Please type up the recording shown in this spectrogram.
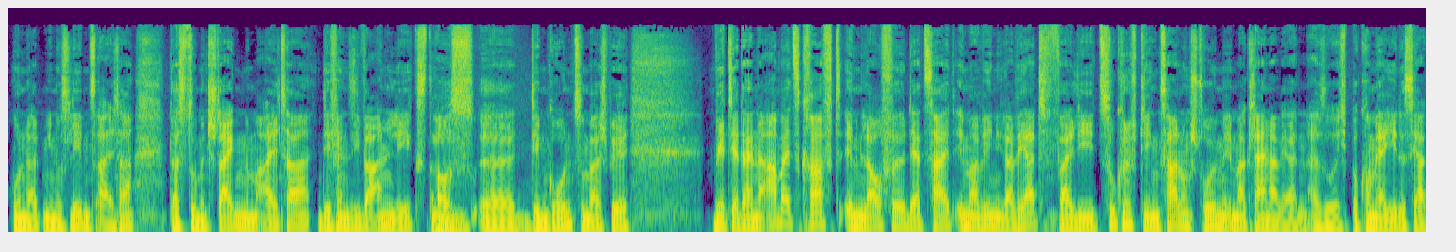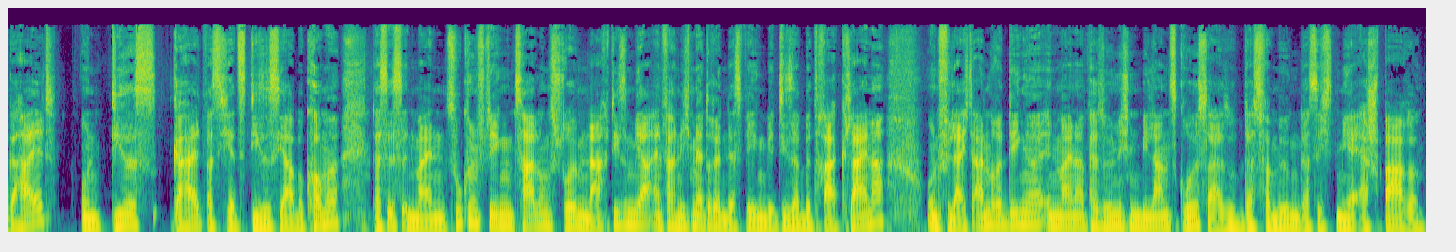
100 minus Lebensalter, dass du mit steigendem Alter defensiver anlegst, mhm. aus äh, dem Grund zum Beispiel, wird ja deine Arbeitskraft im Laufe der Zeit immer weniger wert, weil die zukünftigen Zahlungsströme immer kleiner werden. Also ich bekomme ja jedes Jahr Gehalt und dieses Gehalt, was ich jetzt dieses Jahr bekomme, das ist in meinen zukünftigen Zahlungsströmen nach diesem Jahr einfach nicht mehr drin. Deswegen wird dieser Betrag kleiner und vielleicht andere Dinge in meiner persönlichen Bilanz größer. Also das Vermögen, das ich mir erspare.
